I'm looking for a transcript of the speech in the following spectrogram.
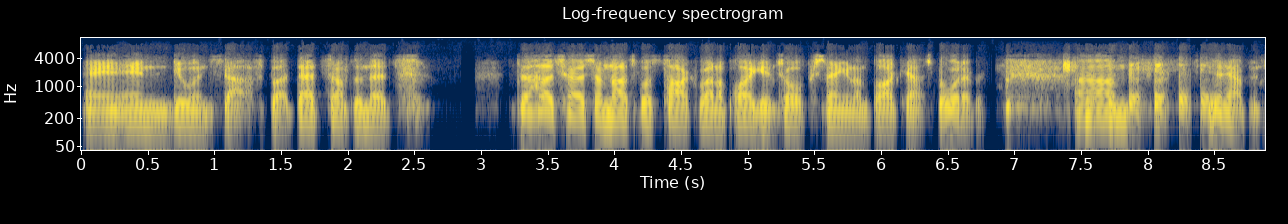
and, and doing stuff. But that's something that's the hush hush. I'm not supposed to talk about. I'll probably get in trouble for saying it on the podcast, but whatever. Um, it happens.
